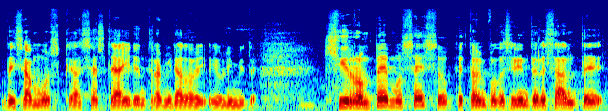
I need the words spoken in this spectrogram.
deixamos que haxa este aire entre a mirada e o límite. Si rompemos eso, que tamén pode ser interesante,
